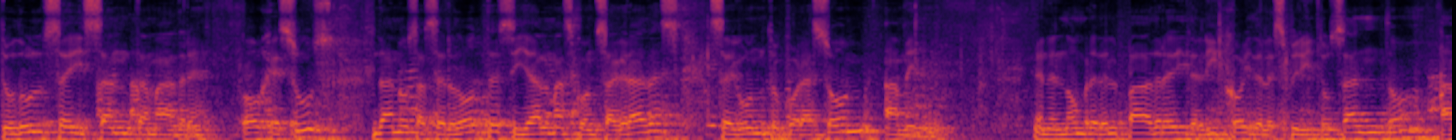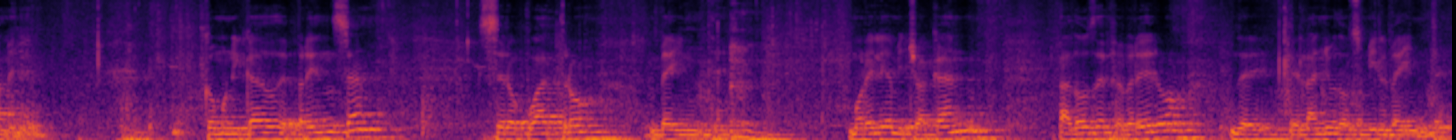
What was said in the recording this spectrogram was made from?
tu dulce y santa Madre. Oh Jesús, danos sacerdotes y almas consagradas según tu corazón. Amén. En el nombre del Padre y del Hijo y del Espíritu Santo. Amén. Comunicado de prensa 0420. Morelia, Michoacán a 2 de febrero del año 2020.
